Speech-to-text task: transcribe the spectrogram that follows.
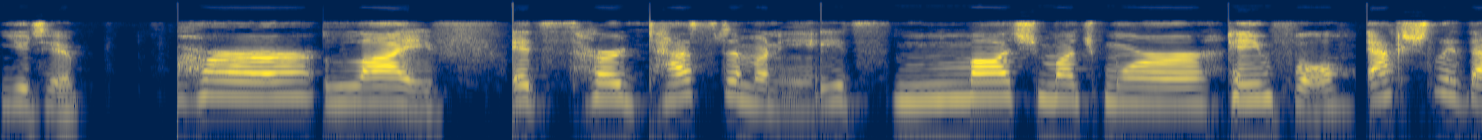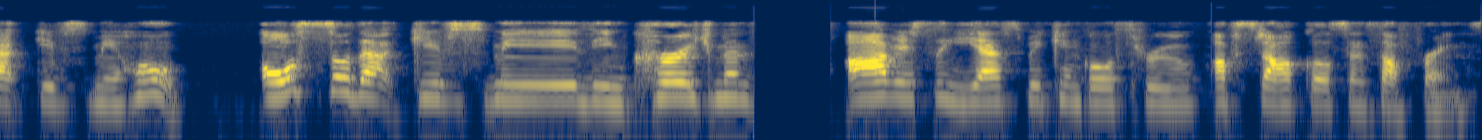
YouTube her life, it's her testimony. It's much, much more painful. Actually, that gives me hope also that gives me the encouragement. Obviously, yes, we can go through obstacles and sufferings.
